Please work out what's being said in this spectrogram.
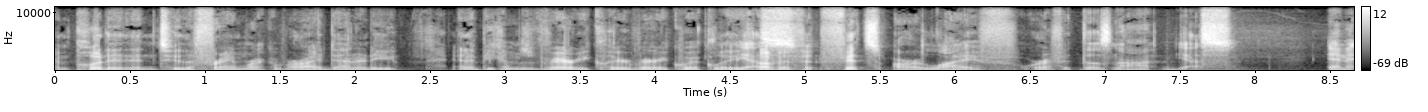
and put it into the framework of our identity, and it becomes very clear very quickly Yes. of if it fits our life or if it does not. Yes, and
